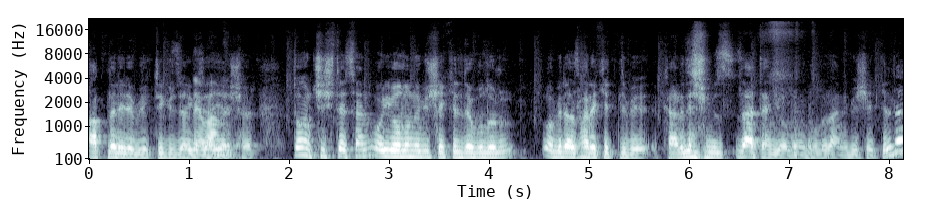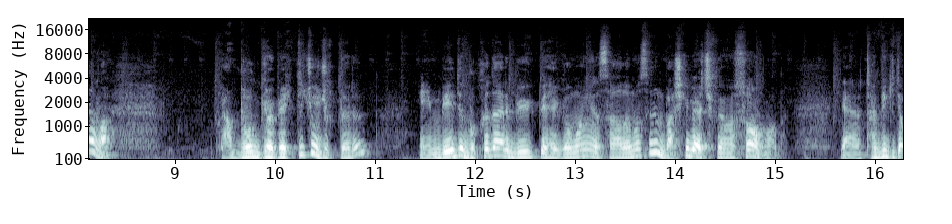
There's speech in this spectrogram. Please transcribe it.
Atlarıyla birlikte güzel Devam güzel yaşar. Doncic desen o yolunu bir şekilde bulur. O biraz hareketli bir kardeşimiz zaten yolunu bulur hani bir şekilde ama ya bu göbekli çocukların NBA'de bu kadar büyük bir hegemonya sağlamasının başka bir açıklaması olmalı. Yani tabii ki de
